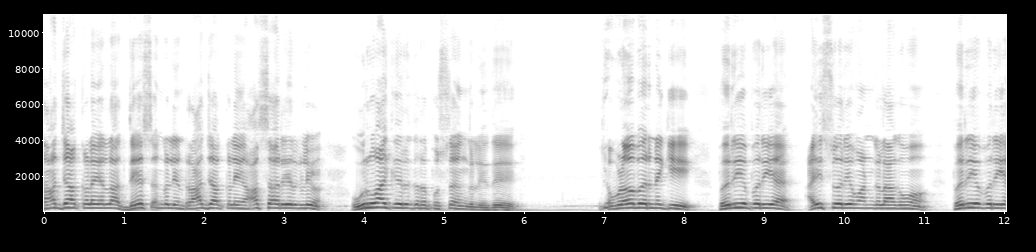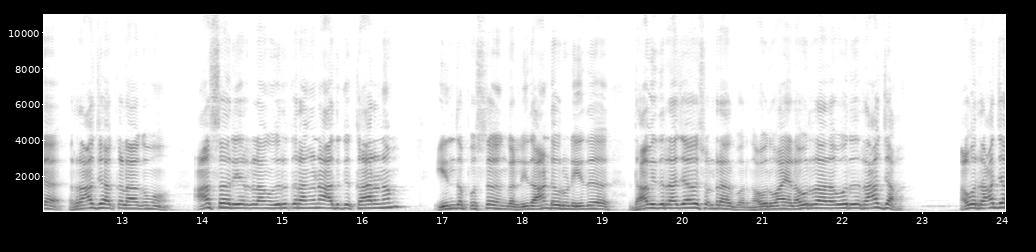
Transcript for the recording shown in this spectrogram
ராஜாக்களை எல்லாம் தேசங்களின் ராஜாக்களையும் ஆசாரியர்களையும் உருவாக்கி இருக்கிற புஸ்தகங்கள் இது. எவ்வளோ பேர் இன்னைக்கு பெரிய பெரிய ஐஸ்வர்யவான்களாகவும் பெரிய பெரிய ராஜாக்களாகவும் ஆசாரியர்களாகவும் இருக்கிறாங்கன்னா அதுக்கு காரணம் இந்த புஸ்தகங்கள். இது ஆண்டவருடைய இது தாவிது ராஜாவே சொல்கிறார் பாருங்கள் அவர் வாயில் அவர் அவர் ராஜா. அவர் ராஜா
